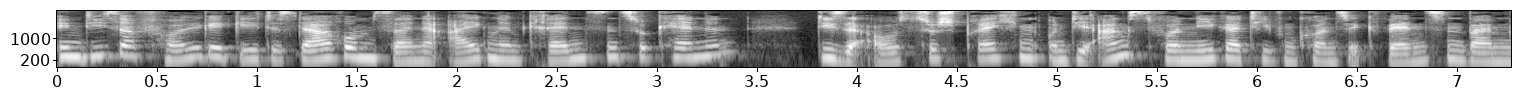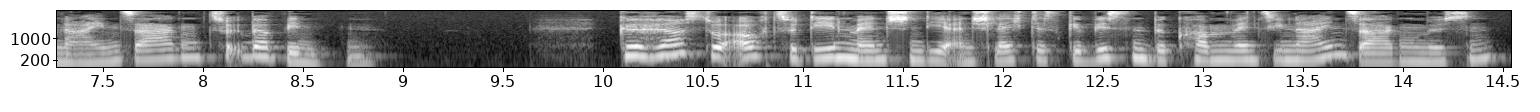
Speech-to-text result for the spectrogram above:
In dieser Folge geht es darum, seine eigenen Grenzen zu kennen, diese auszusprechen und die Angst vor negativen Konsequenzen beim Nein sagen zu überwinden. Gehörst du auch zu den Menschen, die ein schlechtes Gewissen bekommen, wenn sie Nein sagen müssen?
